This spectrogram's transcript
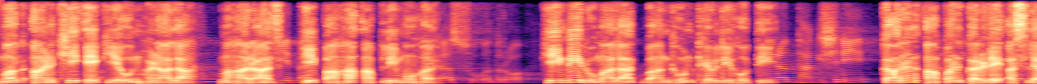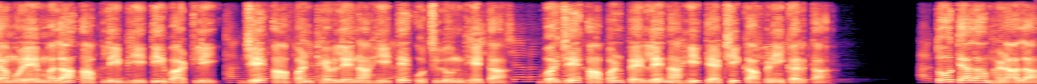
मग आणखी एक येऊन म्हणाला महाराज ही पहा आपली मोहर. ही मी रुमालात बांधून ठेवली होती. कारण आपण करडे असल्यामुळे मला आपली भीती वाटली जे आपण ठेवले नाही ते उचलून घेता व जे आपण पेरले नाही त्याची कापणी करता. तो त्याला म्हणाला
